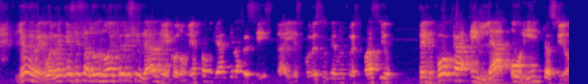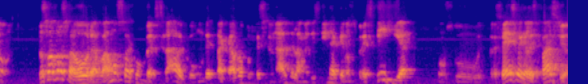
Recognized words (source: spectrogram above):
Señores, recuerden que esa salud no es felicidad, ni economía familiar que la resista, y es por eso que nuestro espacio se enfoca en la orientación. Nosotros ahora vamos a conversar con un destacado profesional de la medicina que nos prestigia con su presencia en el espacio.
